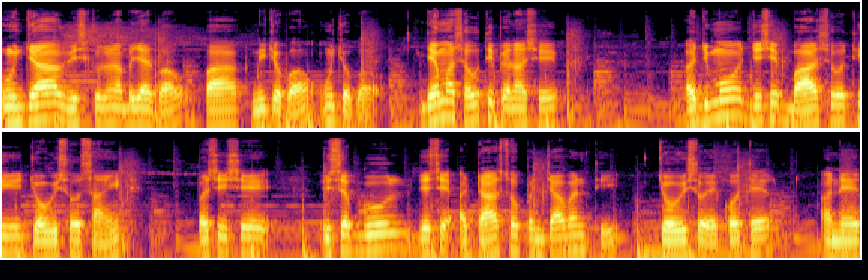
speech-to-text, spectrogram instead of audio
ઊંઝા વીસ કિલોના બજાર ભાવ, પાક નીચો ભાવ, ઊંચો ભાવ. જેમાં સૌથી પહેલાં છે અજમો, જે છે બારસોથી ચોવીસો સાહીઠ. પછી છે ઈસબગુલ, જે છે અઢારસો પંચાવનથી ચોવીસો એકોતેર. અને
